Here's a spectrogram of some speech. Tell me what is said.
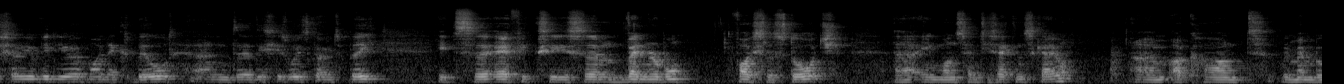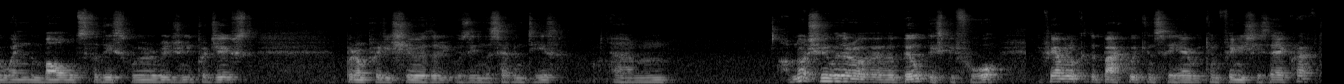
show you a video of my next build and uh, this is what it's going to be. It's uh, Airfix's um, Venerable Fieseler Storch uh, in 172nd scale. Um, I can't remember when the moulds for this were originally produced but I'm pretty sure that it was in the 70s. Um, I'm not sure whether I've ever built this before. If you have a look at the back we can see how we can finish this aircraft.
